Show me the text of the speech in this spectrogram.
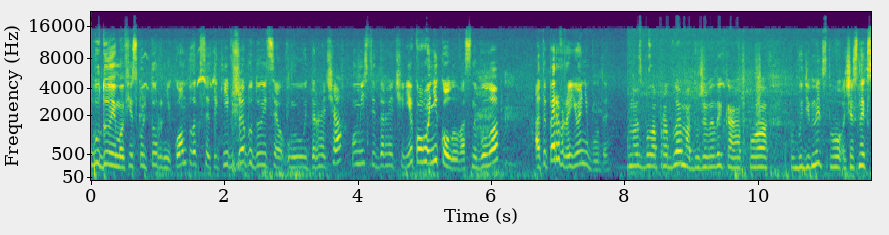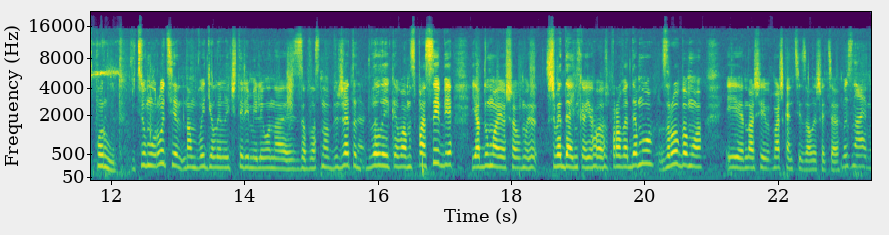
Будуємо фізкультурні комплекси, які вже будуються у Дергачах, у місті Дергачі, якого ніколи у вас не було, а тепер в районі буде. У нас була проблема дуже велика по, по будівництву очисних споруд. В цьому році нам виділили 4 мільйони з обласного бюджету. Велике вам спасибі. Я думаю, що ми швиденько його проведемо, зробимо, і наші мешканці залишаться. Ми знаємо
